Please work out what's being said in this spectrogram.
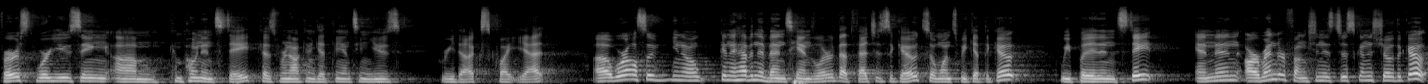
First, we're using um, component state, because we're not going to get fancy and use Redux quite yet. Uh, we're also, you know, going to have an events handler that fetches the goat. So once we get the goat, we put it in state, and then our render function is just going to show the goat.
